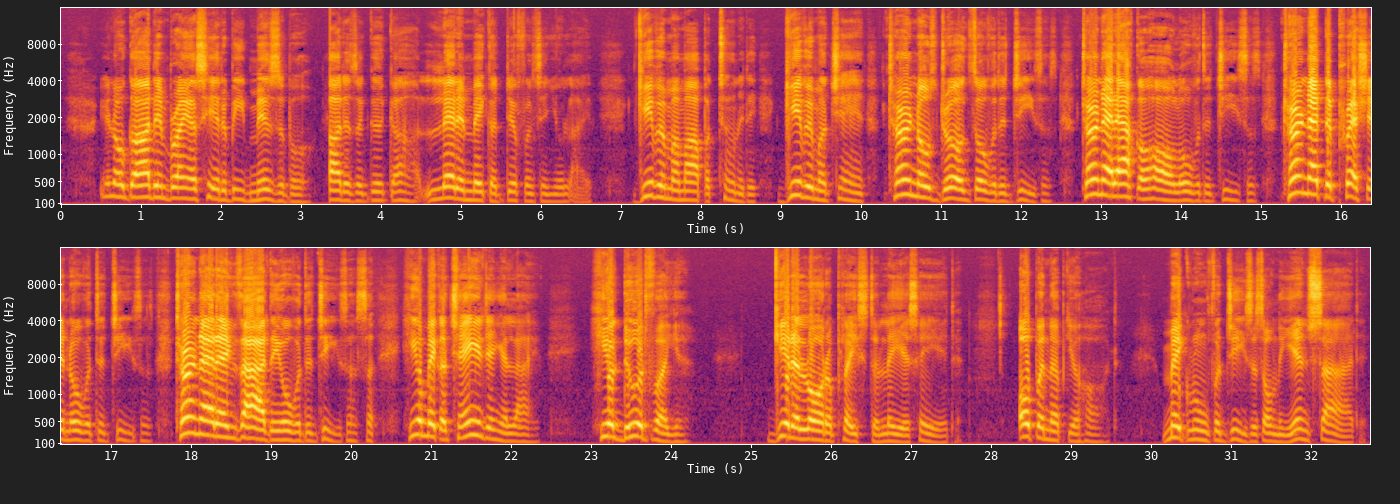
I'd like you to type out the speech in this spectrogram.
You know, God didn't bring us here to be miserable. God is a good God. Let Him make a difference in your life. Give Him an opportunity. Give Him a chance. Turn those drugs over to Jesus. Turn that alcohol over to Jesus. Turn that depression over to Jesus. Turn that anxiety over to Jesus. He'll make a change in your life. He'll do it for you. Get a Lord a place to lay his head. Open up your heart. Make room for Jesus on the inside.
